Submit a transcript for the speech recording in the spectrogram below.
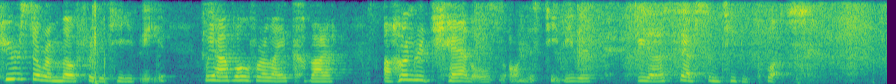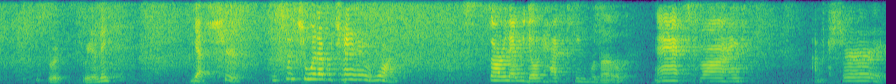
here's the remote for the TV. We have over like about a hundred channels on this TV the uh, Samsung TV Plus. Really? Yeah, sure. Just switch to whatever channel you want. Sorry that we don't have cable though. That's fine. I'm sure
